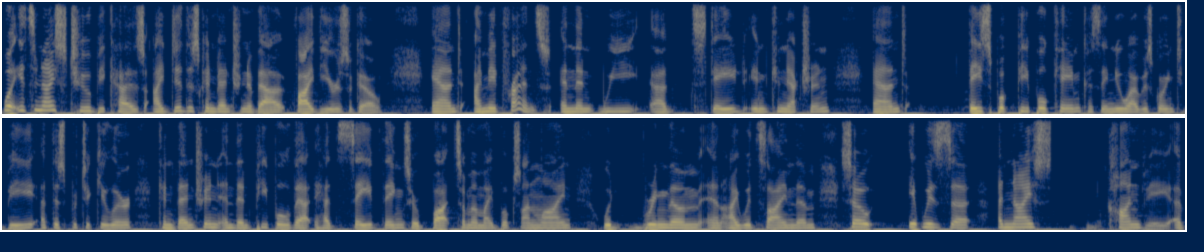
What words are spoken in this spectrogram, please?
Well, it's nice too because I did this convention about five years ago, and I made friends, and then we uh, stayed in connection, and Facebook people came because they knew I was going to be at this particular convention, and then people that had saved things or bought some of my books online would bring them, and I would sign them. So it was a nice convey of,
